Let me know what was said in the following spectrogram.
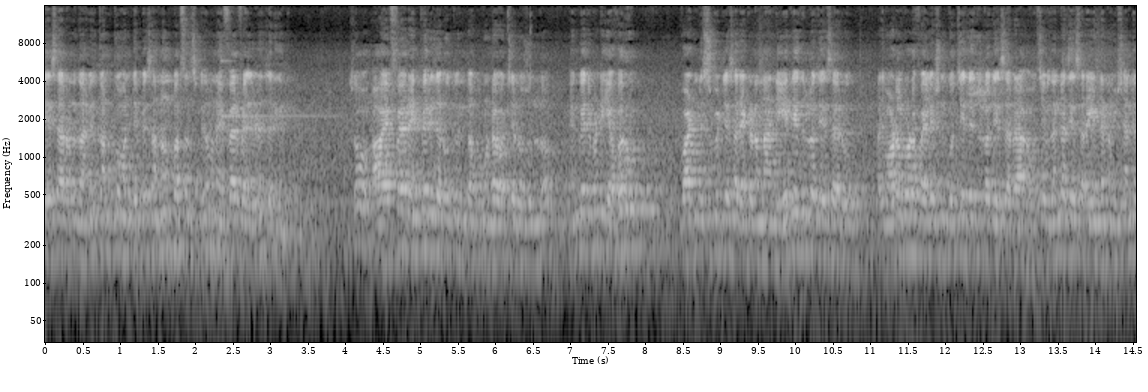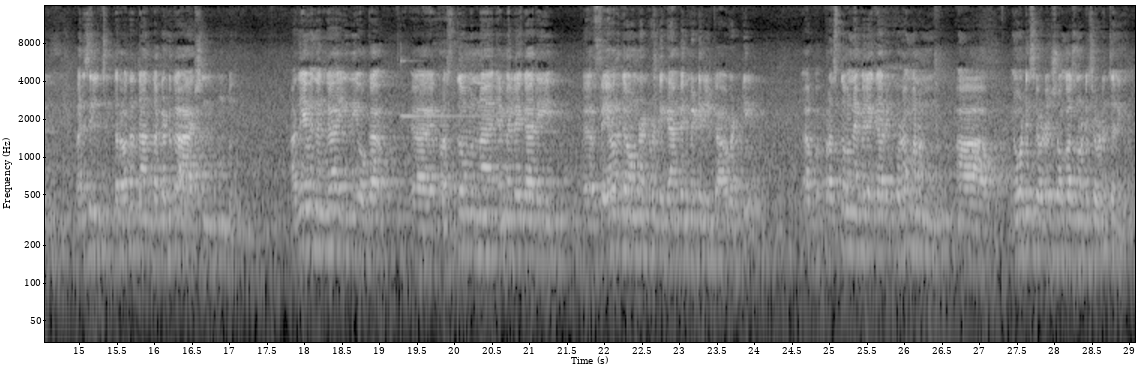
చేశారన్న దాని మీద కనుక్కోమని చెప్పేసి అన్నోన్ పర్సన్స్ మీద మనం ఎఫ్ఐఆర్ ఫైల్ చేయడం జరిగింది. సో ఆ ఎఫ్ఐఆర్ ఎంక్వైరీ జరుగుతుంది తప్పకుండా వచ్చే రోజుల్లో. ఎంక్వైరీ బట్టి ఎవరు వాటిని డిస్ట్రిబ్యూట్ చేశారు ఎక్కడన్నా అంటే ఏ తేదీల్లో చేశారు? అది మోడల్ కూడా ఫైలేషన్కి వచ్చే తేదీలో చేశారా? వచ్చే విధంగా చేశారా? ఏంటన్న విషయాన్ని పరిశీలించిన తర్వాత దాని తగ్గట్టుగా యాక్షన్ ఉంటుంది. అదేవిధంగా ఇది ఒక ప్రస్తుతం ఉన్న ఎమ్మెల్యే గారి ఫేవర్గా ఉన్నటువంటి క్యాంపెయిన్ మెటీరియల్ కాబట్టి ప్రస్తుతం ఉన్న ఎమ్మెల్యే గారికి కూడా మనం నోటీస్ ఇవ్వడం షోకాస్ నోటీస్ ఇవ్వడం జరిగింది.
